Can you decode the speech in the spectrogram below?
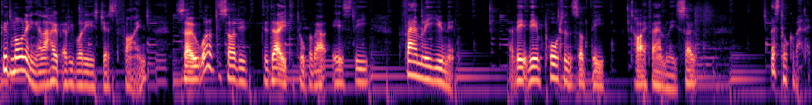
Good morning, and I hope everybody is just fine. So, what I've decided today to talk about is the family unit, uh, the, the importance of the Thai family. So, let's talk about it.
